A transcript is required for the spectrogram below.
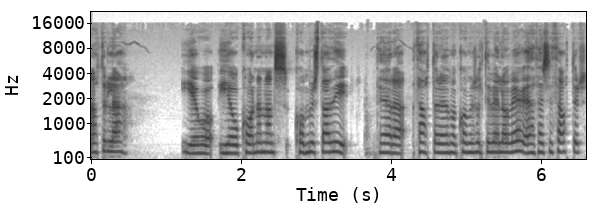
náttúrulega. Ég og, ég og konan hans komur staði þegar þáttar eða maður komur svolítið vel á veg. Eða þessi þáttur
